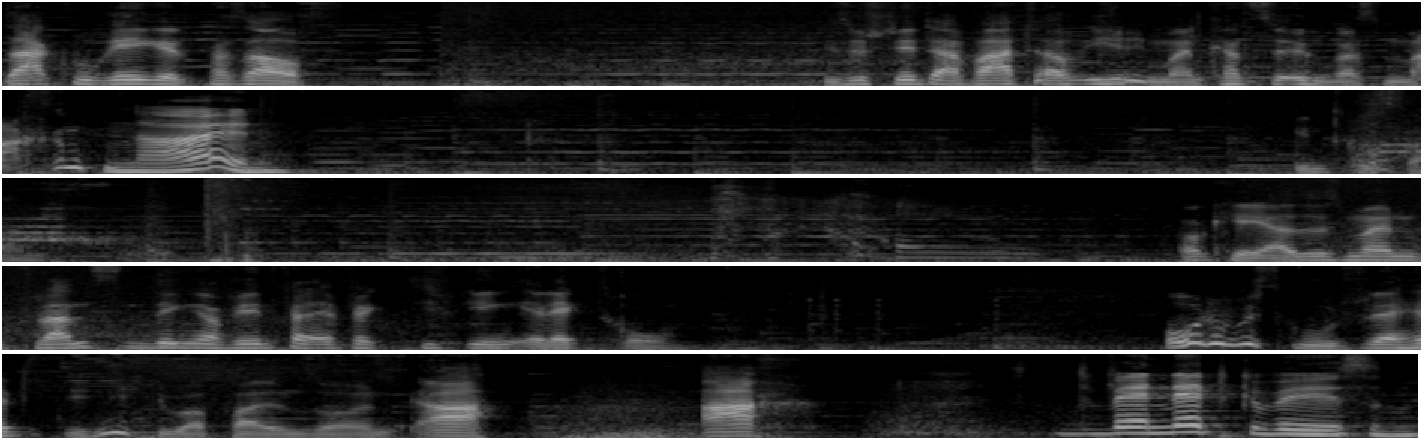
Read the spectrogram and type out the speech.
Saku regelt, pass auf. Wieso steht da Warte auf Iriman? Kannst du irgendwas machen? Nein. Interessant. Okay, also ist mein Pflanzending auf jeden Fall effektiv gegen Elektro. Oh, du bist gut. Vielleicht hätte ich dich nicht überfallen sollen. Ah. Ach. Wäre nett gewesen.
